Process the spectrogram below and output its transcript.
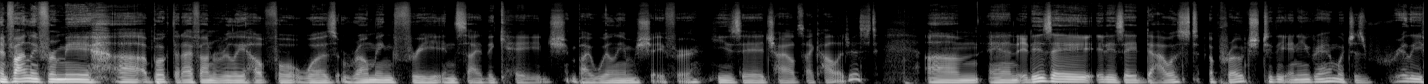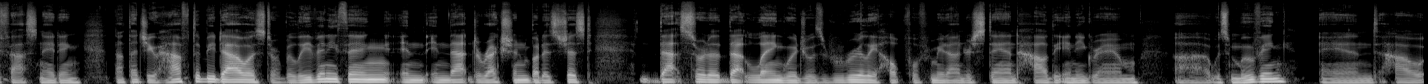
And finally, for me, uh, a book that I found really helpful was Roaming Free Inside the Cage by William Schafer. He's a child psychologist. Um, and it is a it is a Taoist approach to the Enneagram, which is really fascinating. Not that you have to be Taoist or believe anything in in that direction, but it's just that sort of that language was really helpful for me to understand how the Enneagram uh, was moving and how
